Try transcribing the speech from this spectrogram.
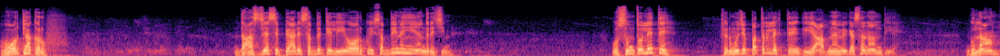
और क्या करूँ? दास जैसे प्यारे शब्द के लिए और कोई शब्द ही नहीं है अंग्रेज़ी में। वो सुन तो लेते हैं, फिर मुझे पत्र लिखते हैं कि आपने हमें कैसा नाम दिया? गुलाम,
